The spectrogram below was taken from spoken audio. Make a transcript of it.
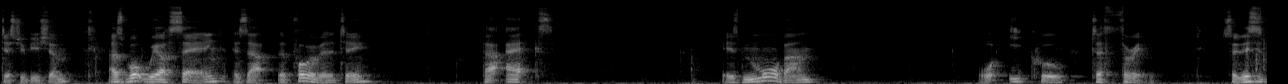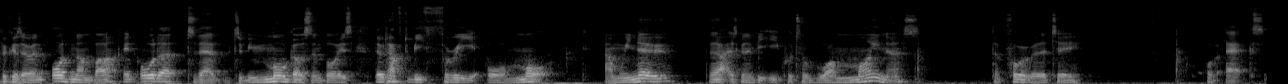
distribution. As what we are saying is that the probability that x is more than or equal to 3. So this is because they're an odd number. In order to there to be more girls than boys, there would have to be three or more. And we know that that is going to be equal to 1 minus the probability of x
